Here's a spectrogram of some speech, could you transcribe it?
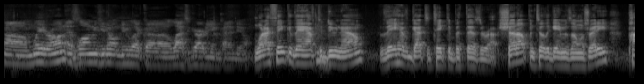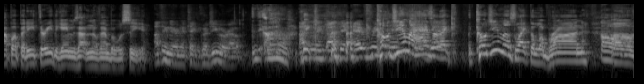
Um, later on, as long as you don't do like a Last Guardian kind of deal. What I think they have to do now, they have got to take the Bethesda route. Shut up until the game is almost ready. Pop up at E3. The game is out in November. We'll see you. I think they're gonna take the Kojima route. Ugh, I they- think, I think every Kojima has a, Yeah. like Kojima's like the LeBron Oh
